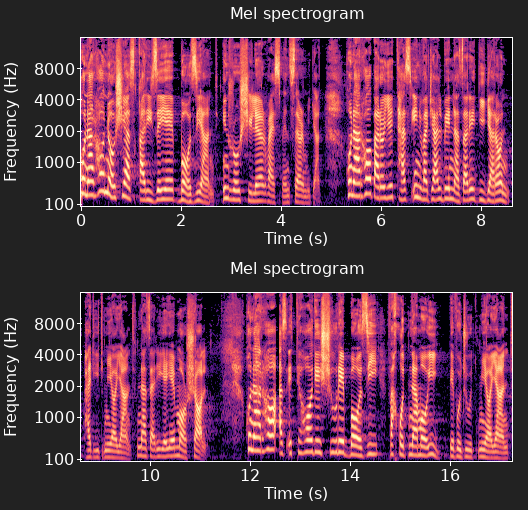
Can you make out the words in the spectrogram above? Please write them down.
هنرها ناشی از غریزه بازی اند. این رو شیلر و اسپنسر میگن. هنرها برای تزئین و جلب نظر دیگران پدید میآیند. نظریه مارشال. هنرها از اتحاد شور بازی و خودنمایی به وجود میآیند.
